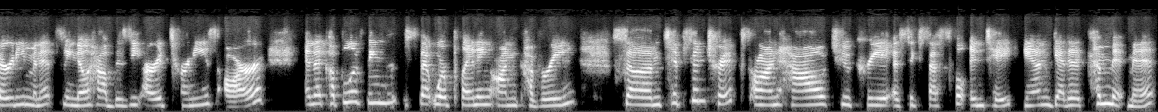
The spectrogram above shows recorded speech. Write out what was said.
30 minutes. We know how busy our attorneys are. And a couple of things that we're planning on covering some tips and tricks on how to create a successful intake and get a commitment.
